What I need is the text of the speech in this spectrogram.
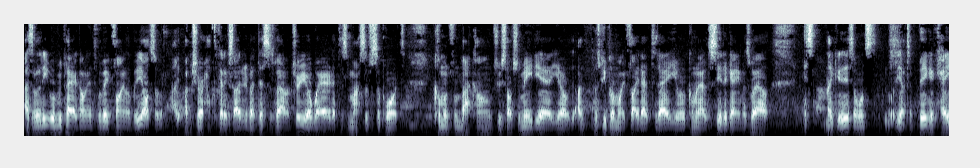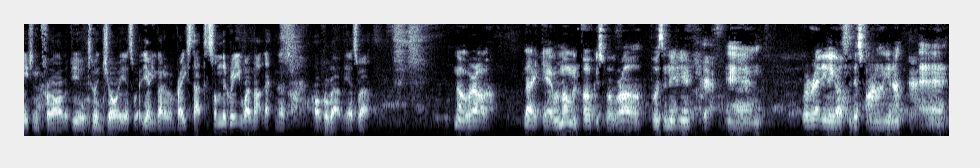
as an elite rugby player going into a big final. But you also, I, am sure, have to get excited about this as well. I'm sure you're aware that there's massive support coming from back home through social media. You know, uh, there's people on my flight out today You were coming out to see the game as well. It's like it is a once, it's a big occasion for all of you to enjoy as well. You know, you got to embrace that to some degree while not letting it overwhelm you as well. No, we're all like uh, we're moment focused, but we're all buzzing in here. Yeah. And we're ready to go for this final. You know, yeah. uh,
